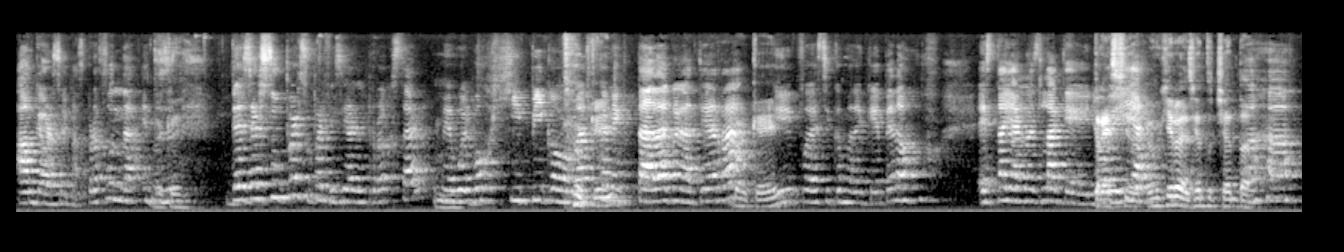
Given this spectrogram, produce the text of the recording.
aunque ahora soy más profunda. Entonces, Ok. de ser súper superficial rockstar, me Ujú. vuelvo hippie, como más Ok. conectada con la tierra. Ok. Y fue así como de, ¿qué pedo? Esta ya no es la que yo Tres- veía. un giro de 180. Ajá.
